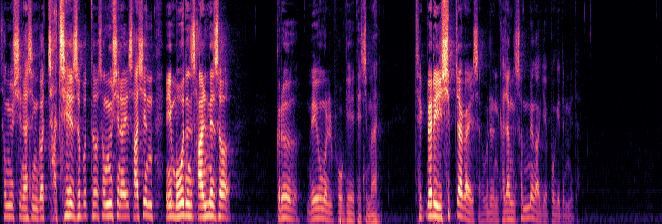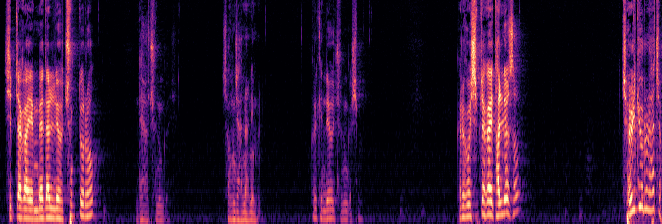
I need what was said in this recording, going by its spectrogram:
성육신하신 것 자체에서부터 성육신하에 사신 이 모든 삶에서 그런 내용을 보게 되지만 특별히 십자가에서 우리는 가장 선명하게 보게 됩니다. 십자가에 매달려 죽도록 내어주는 것이 성자 하나님을 그렇게 내어주는 것입니다. 그리고 십자가에 달려서 절규를 하죠.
